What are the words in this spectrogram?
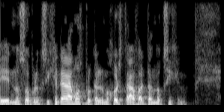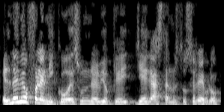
eh, nos sobreoxigenáramos porque a lo mejor estaba faltando oxígeno. El nervio frénico es un nervio que llega hasta nuestro cerebro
